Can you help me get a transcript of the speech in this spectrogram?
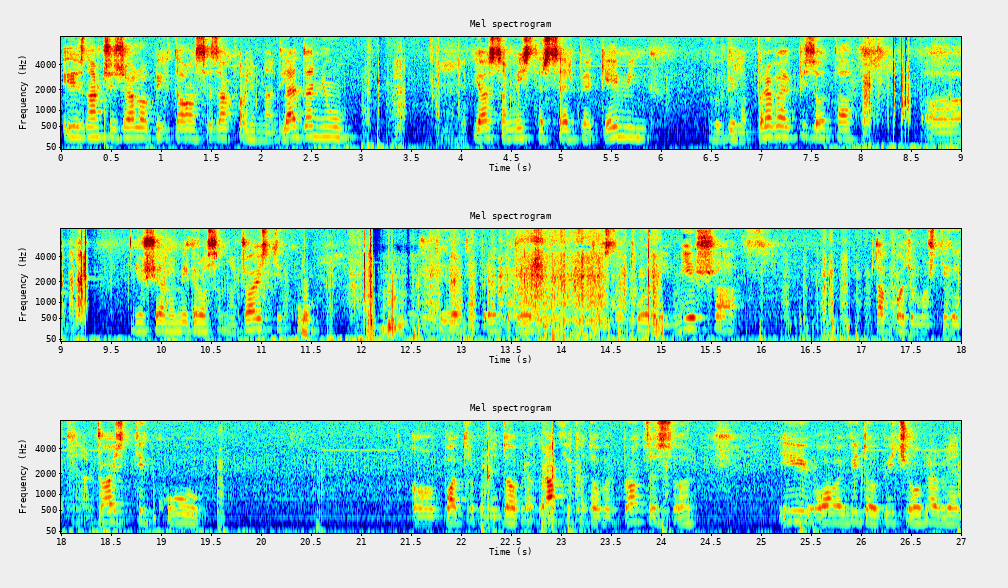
I znači, želeo bih da vam se zahvalim na gledanju. Ja sam Mr. Serbia Gaming. Ovo je bila prva epizoda. Uh, još jednom igrao sam na joysticku. Možete igrati preko tastature i miša. Također možete igrati na joysticku. Potrebna je dobra grafika, dobar procesor. I ovaj video bit će objavljen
